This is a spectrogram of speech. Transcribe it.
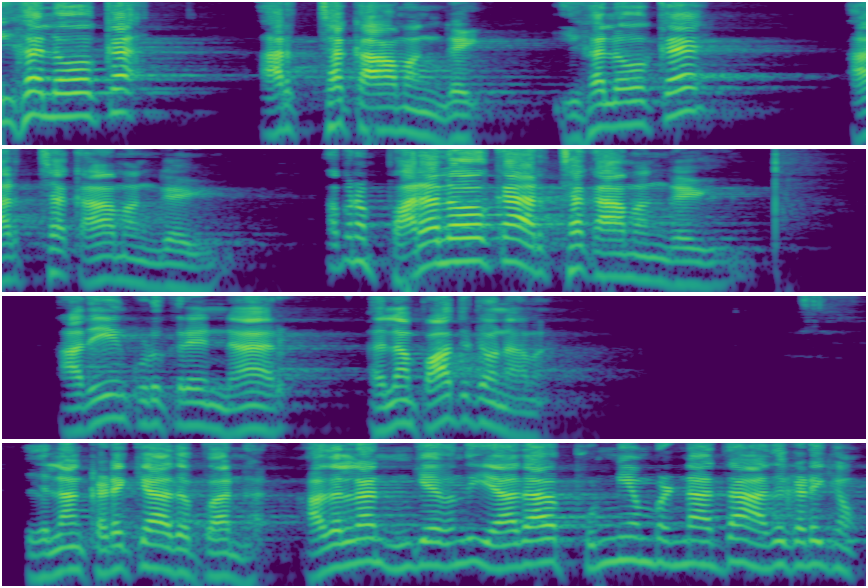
இகலோக அர்த்த காமங்கள் இகலோக அர்த்த காமங்கள் அப்புறம் பரலோக அர்த்த காமங்கள் அதையும் கொடுக்குறேன்னார். அதெல்லாம் பார்த்துட்டோம் நாம். இதெல்லாம் கிடைக்காதப்பான்னார் அதெல்லாம் இங்கே வந்து ஏதாவது புண்ணியம் பண்ணால் தான் அது கிடைக்கும்.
